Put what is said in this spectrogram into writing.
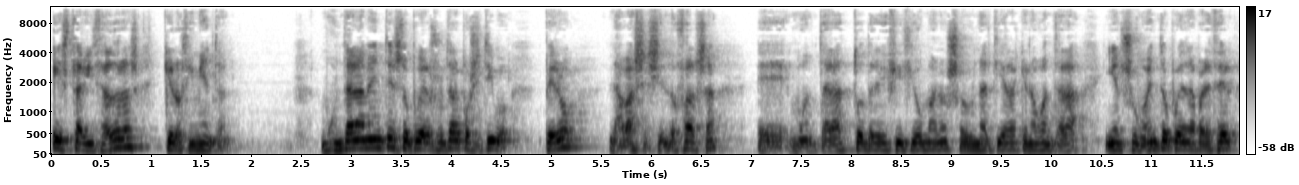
estabilizadoras que lo cimentan. Mundanamente esto puede resultar positivo, pero la base siendo falsa eh, montará todo el edificio humano sobre una tierra que no aguantará y en su momento pueden aparecer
